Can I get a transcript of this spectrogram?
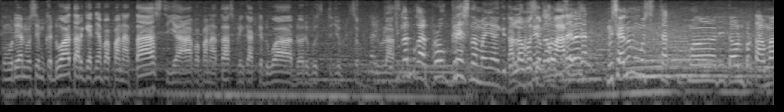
kemudian musim kedua targetnya papan atas. Ya papan atas peringkat kedua 2017 kalau, itu kan bukan progres namanya gitu. Kalau Maksudnya musim kemarin misalnya, kan- misalnya di tahun pertama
